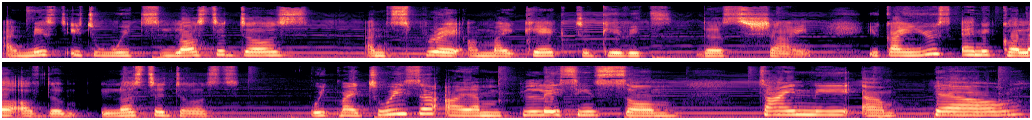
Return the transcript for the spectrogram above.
I mixed it with luster dust and spray on my cake to give it the shine. You can use any color of the luster dust with my tweezer, I am placing some tiny um, pearl,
